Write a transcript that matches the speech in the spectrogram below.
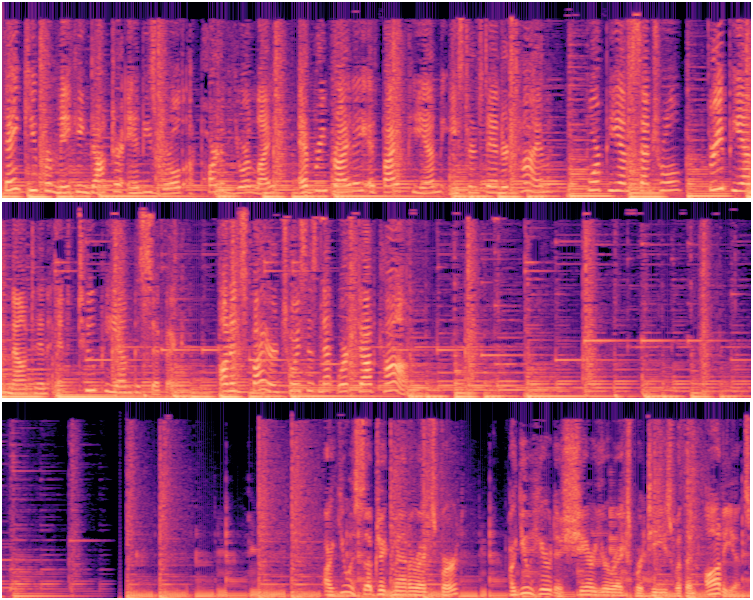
Thank you for making Dr. Andy's World a part of your life every Friday at 5 p.m. Eastern Standard Time, 4 p.m. Central, 3 p.m. Mountain, and 2 p.m. Pacific on InspiredChoicesNetwork.com. Are you a subject matter expert? Are you here to share your expertise with an audience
